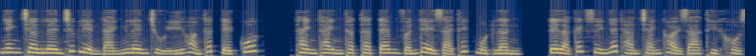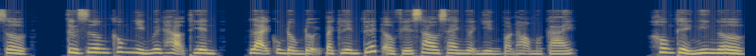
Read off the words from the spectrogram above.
nhanh chân lên trước liền đánh lên chủ ý hoàng thất đế quốc, thành thành thật thật đem vấn đề giải thích một lần, đây là cách duy nhất hắn tránh khỏi ra thịt khổ sở. Từ dương không nhìn Nguyên Hạo Thiên, lại cùng đồng đội Bạch Liên Tuyết ở phía sau xe ngựa nhìn bọn họ một cái. Không thể nghi ngờ,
